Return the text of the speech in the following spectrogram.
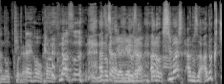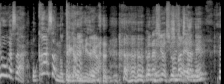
あの聞きたい方これクマスあのさ、いやいやでもさ、あのしました、あのさ、あの口調がさ、お母さんの手紙みたいな。話をしましたよね。小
